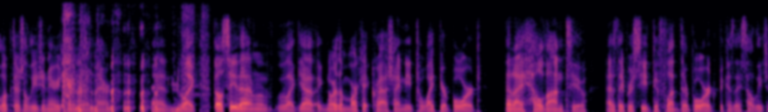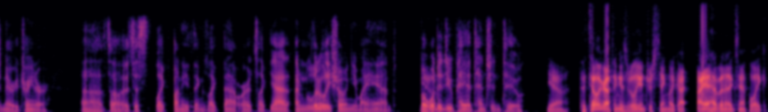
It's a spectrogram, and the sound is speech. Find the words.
look, there's a legionary trainer in there. and like they'll see that and I'm like, yeah, ignore the market crash. I need to wipe your board that I held on to as they proceed to flood their board because they saw legionary trainer. Uh, so it's just like funny things like that where it's like, yeah, I'm literally showing you my hand, but yeah. what did you pay attention to? Yeah, the telegraphing is really interesting. Like I, I have an example like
